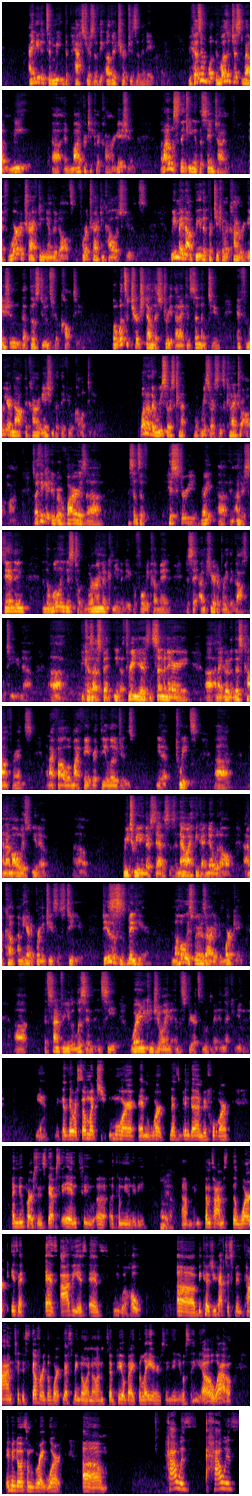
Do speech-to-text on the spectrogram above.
I needed to meet the pastors of the other churches in the neighborhood because it, w- it wasn't just about me uh, and my particular congregation, but I was thinking at the same time, if we're attracting young adults, if we're attracting college students, we may not be the particular congregation that those students feel called to. But what's a church down the street that I can send them to if we are not the congregation that they feel called to? What other resource can I, resources can I draw upon? So I think it, it requires uh, a sense of history, right, uh, and understanding, and the willingness to learn a community before we come in to say, "I'm here to bring the gospel to you now," uh, because I spent you know three years in seminary, uh, and I go to this conference, and I follow my favorite theologians, you know, tweets, uh, and I'm always you know uh, retweeting their statuses, and now I think I know it all. I'm come, I'm here to bring Jesus to you. Jesus has been here, and the Holy Spirit has already been working. Uh, it's time for you to listen and see where you can join in the Spirit's movement in that community. Yeah, because there was so much more and work that's been done before a new person steps into a, a community. Oh yeah. Um, and sometimes the work isn't as obvious as we would hope, uh, because you have to spend time to discover the work that's been going on, to peel back the layers, and then you'll see, oh wow, they've been doing some great work. Um, how is how is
